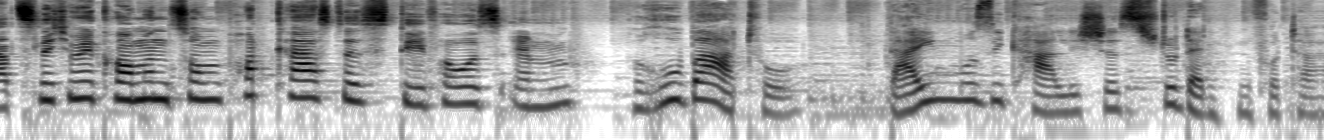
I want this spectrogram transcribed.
Herzlich willkommen zum Podcast des DVSM Rubato, dein musikalisches Studentenfutter.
